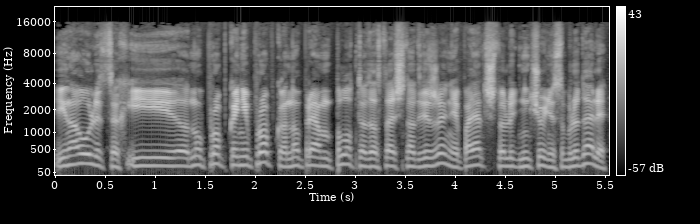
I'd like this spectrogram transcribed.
и на улицах, и, ну, пробка не пробка, но прям плотное достаточно движение, понятно, что люди ничего не соблюдали,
